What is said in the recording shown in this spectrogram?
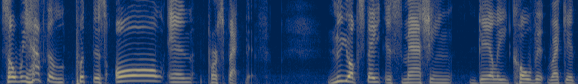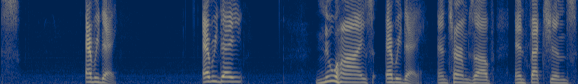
So we have to put this all in perspective. New York State is smashing daily COVID records every day. Every day, new highs every day in terms of infections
